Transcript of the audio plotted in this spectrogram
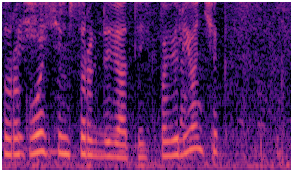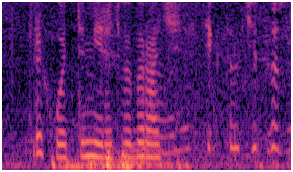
48 49 павільйончик. Приходьте, мірять, вибирати. В ТикТоке тоже.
